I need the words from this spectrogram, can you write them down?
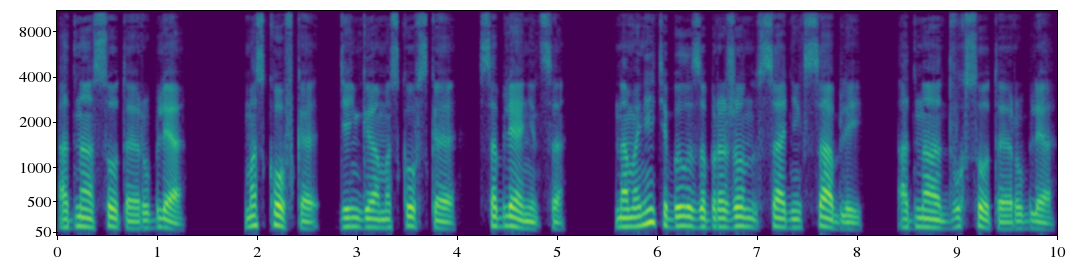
одна сотая рубля. Московка, деньга московская, сабляница. На монете был изображен всадник с саблей, одна двухсотая рубля.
